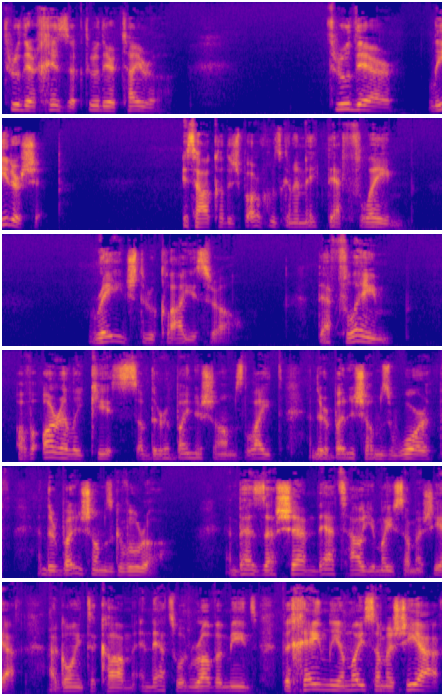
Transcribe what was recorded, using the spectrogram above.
through their chizuk, through their Torah, through their leadership, is how Kadosh Baruch Hu is going to make that flame rage through Klal Yisrael. That flame of Oreli Kiss, of the Rabbeinu Shalom's light and the Rabbeinu Shalom's worth and the Rabbeinu Shalom's Gevura. And Bez Hashem, that's how Yemoisa Mashiach are going to come. And that's what Rava means. V'chein li Yemoisa Mashiach.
